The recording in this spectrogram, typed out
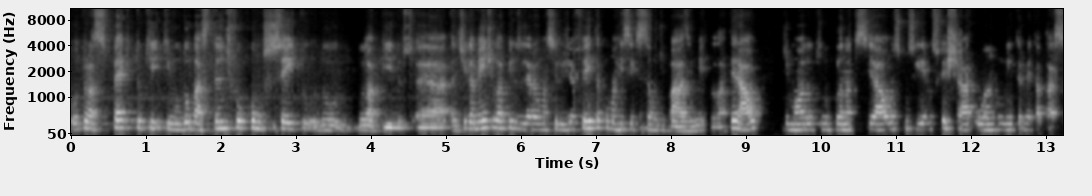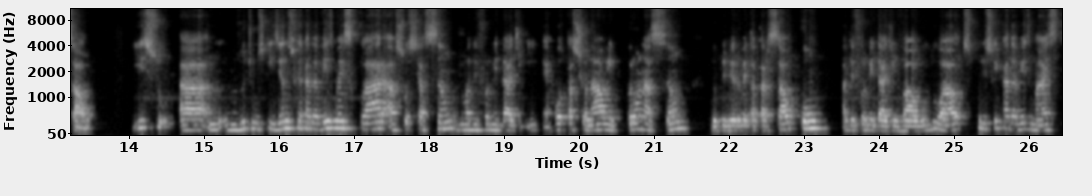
outro aspecto que, que, mudou bastante foi o conceito do, do Lapidus. Uh, antigamente, o Lapidus era uma cirurgia feita com uma ressecção de base lateral, de modo que no plano axial nós conseguiríamos fechar o ângulo intermetatarsal. Isso, uh, nos últimos 15 anos, fica cada vez mais clara a associação de uma deformidade é, rotacional em pronação do primeiro metatarsal com a deformidade em válvulo do hálux, por isso que cada vez mais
